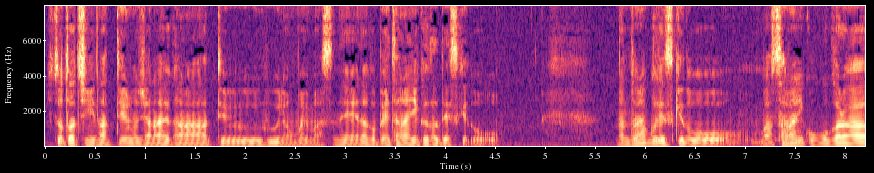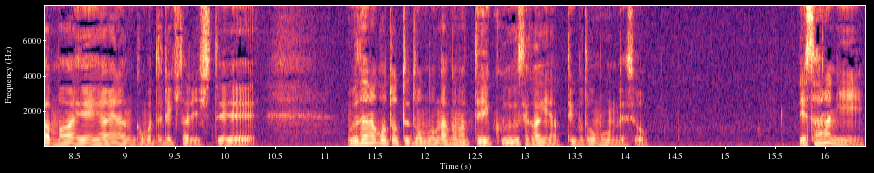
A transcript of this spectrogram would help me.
人たちになっているのじゃないかなっていうふうに思いますね。なんかベタな言い方ですけど、なんとなくですけど、まあ、さらにここから、まあ、AI なんかも出てきたりして、無駄なことってどんどんなくなっていく世界になっていくと思うんですよ。で、さらに、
